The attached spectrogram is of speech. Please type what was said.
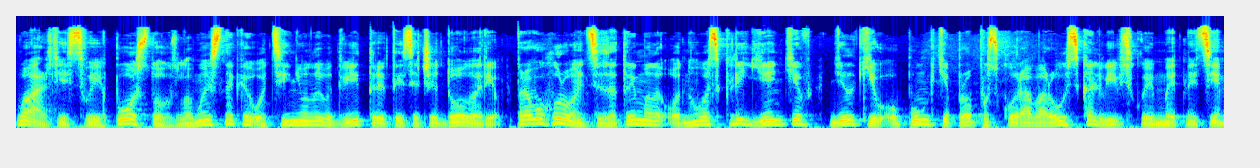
Вартість своїх послуг зловмисники оцінювали в 2-3 тисячі доларів. Правоохоронці затримали одного з клієнтів ділків у пункті пропуску Раваруська Львівської митниці.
